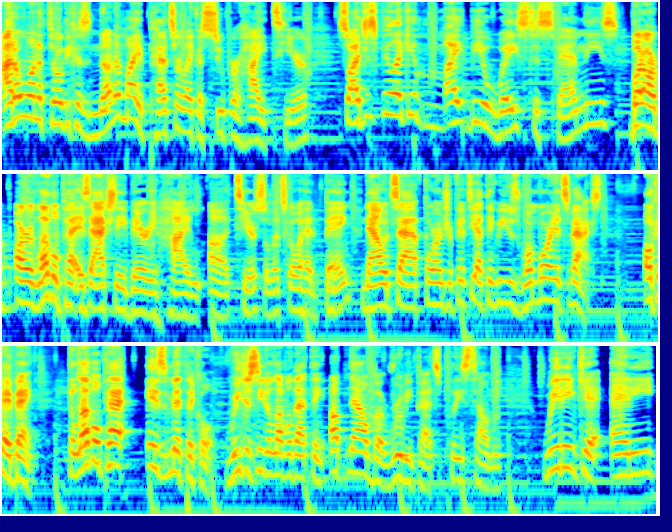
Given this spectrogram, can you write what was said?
I don't want to throw because none of my pets are like a super high tier. So I just feel like it might be a waste to spam these. But our, our level pet is actually a very high uh, tier. So let's go ahead, bang. Now it's at 450. I think we use one more and it's maxed. Okay, bang. The level pet is mythical. We just need to level that thing up now. But ruby pets, please tell me. We didn't get any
